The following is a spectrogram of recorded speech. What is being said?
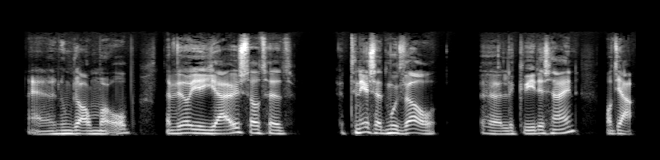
Nou, noem ze allemaal op. Dan wil je juist dat het. Ten eerste, het moet wel liquide zijn. Want ja,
